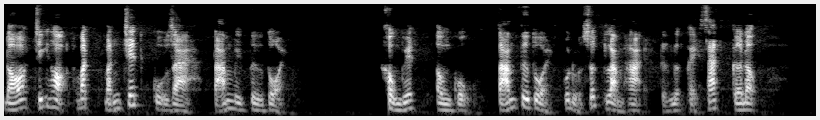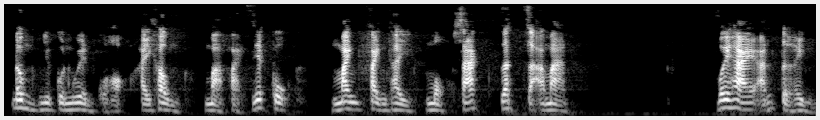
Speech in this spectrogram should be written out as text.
đó chính họ bắt bắn chết cụ già 84 tuổi. Không biết ông cụ 84 tuổi có đủ sức làm hại lực lượng cảnh sát cơ động đông như quân nguyên của họ hay không mà phải giết cụ, manh phanh thầy mổ xác rất dã man. Với hai án tử hình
